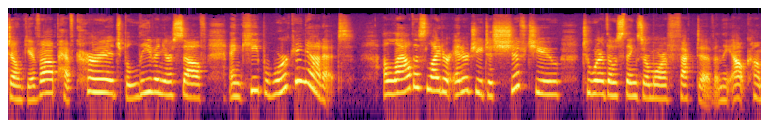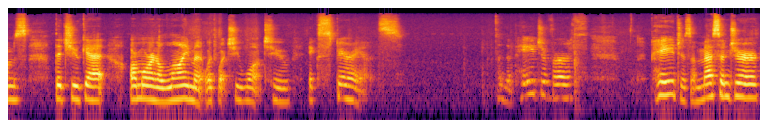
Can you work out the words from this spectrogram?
don't give up, have courage, believe in yourself, and keep working at it. Allow this lighter energy to shift you to where those things are more effective and the outcomes that you get are more in alignment with what you want to experience. And the page of earth page is a messenger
